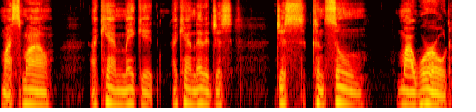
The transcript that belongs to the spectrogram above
my smile. I can't make it I can't let it just just consume my world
